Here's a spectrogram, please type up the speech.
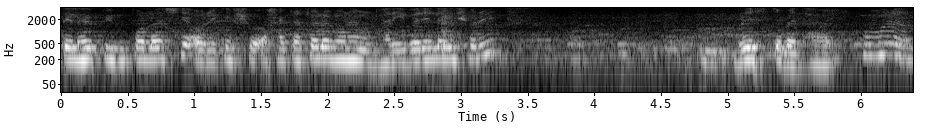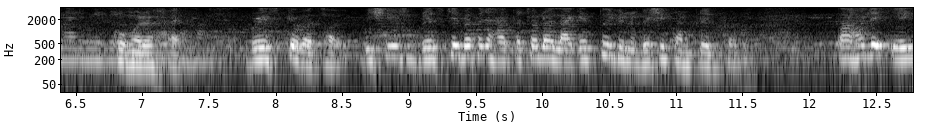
তেল হয়ে পিম্পল আসে অনেকের হাঁটা চলে মনে হয় ভারী ভারী লাগে শরীর। ব্রেস্টে ব্যথা হয়। কোমরে হয় ব্রেস্টে ব্যথা হয়। বিশেষ ব্রেস্টের ব্যথাটা হাঁটা চলা লাগে তো ওই জন্য বেশি কমপ্লেন করে। তাহলে এই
